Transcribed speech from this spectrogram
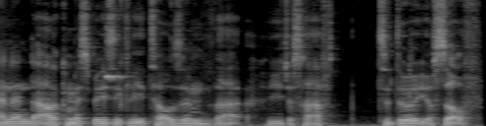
and then the alchemist basically tells him that you just have to do it yourself.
